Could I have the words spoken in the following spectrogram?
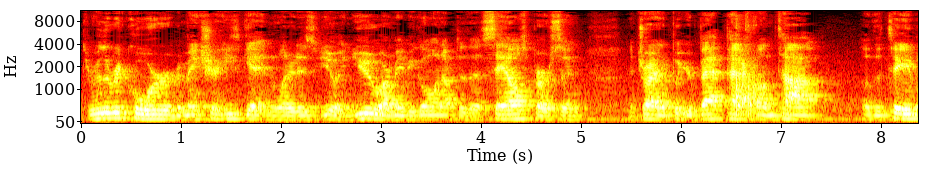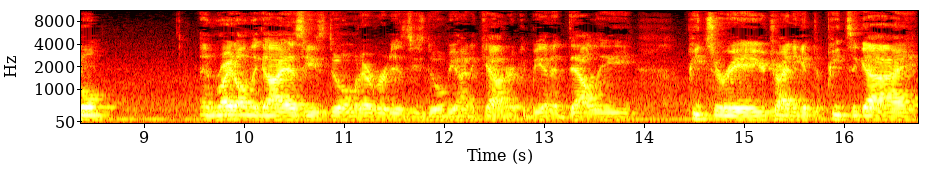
through the recorder to make sure he's getting what it is you. And you are maybe going up to the salesperson and trying to put your backpack on top of the table and right on the guy as he's doing whatever it is he's doing behind the counter. It could be in a deli, pizzeria. You're trying to get the pizza guy.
